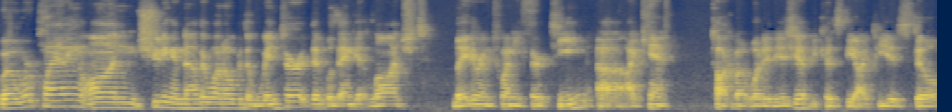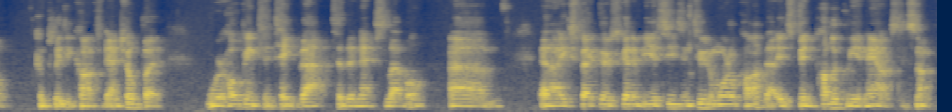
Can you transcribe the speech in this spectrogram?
Well, we're planning on shooting another one over the winter that will then get launched later in 2013. Uh, I can't talk about what it is yet because the IP is still completely confidential, but we're hoping to take that to the next level. Um, and I expect there's going to be a season two to Mortal Kombat. It's been publicly announced. It's not.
